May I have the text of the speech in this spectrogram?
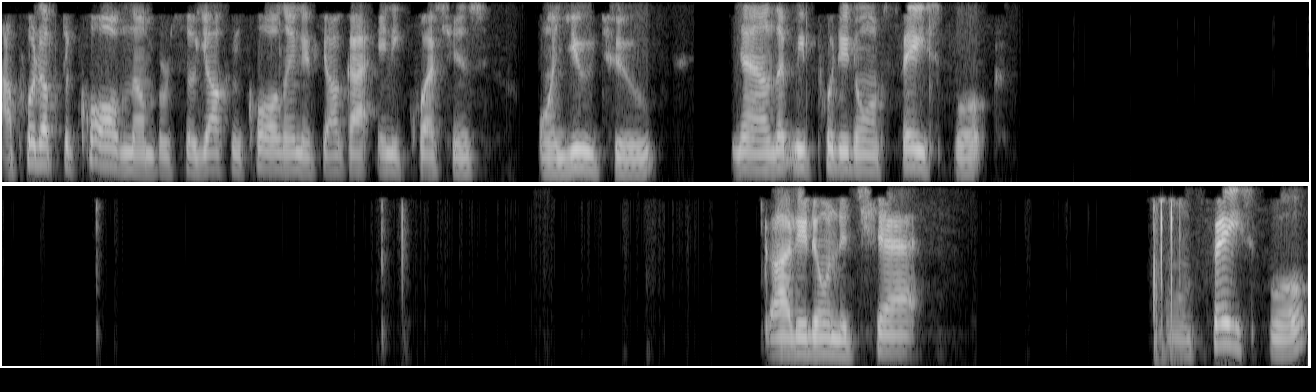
I put up the call number so y'all can call in if y'all got any questions on YouTube. Now let me put it on Facebook. Got it on the chat on Facebook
